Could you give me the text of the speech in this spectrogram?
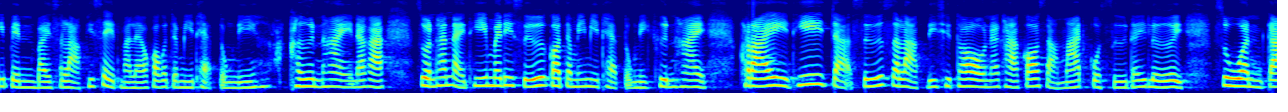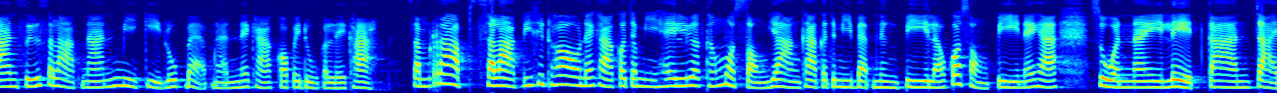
ี่เป็นใบสลากพิเศษมาแล้วเขาก็จะมีแถบตรงนี้ขึ้นให้นะคะ ส่วนท่านไหนที่ไม่ได้ซื้อก็จะไม่มีแถบตรงนี้ขึ้นให้ ใครที่จะซื้อสลากดิจิทัลนะคะก็สามารถกดซื้อได้เลย ส่วนการซื้อสลากนั้นมีกี่รูปแบบนั้นนะคะ ก็ไปดูกันเลยค่ะ สำหรับสลากดิจิทัลนะคะ ก็จะมีให้เลือกทั้งหมด 2 อย่างค่ะ ก็จะมีแบบ 1 ปีแล้วก็ 2 ปีนะคะ ส่วนในเลทการจ่าย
